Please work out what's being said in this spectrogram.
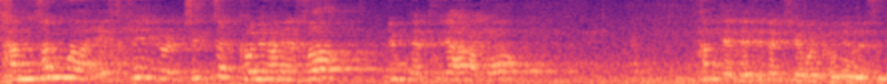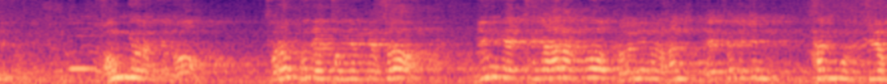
삼성과 SK를 직접 검증하면서 미국에 투자하라고 한개 대표적 기업을 검증을 했습니다. 공교롭게도 트럼프 대통령께서 미국에 투자하라고 검증을 한 대표적인 한국 기업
